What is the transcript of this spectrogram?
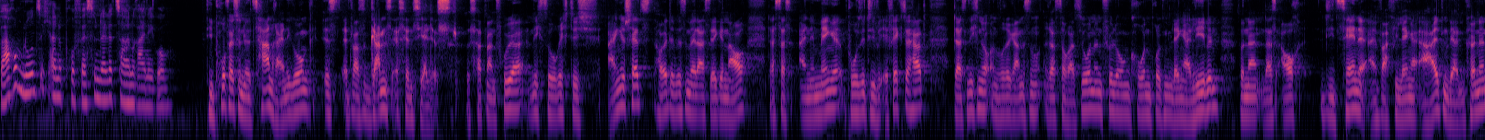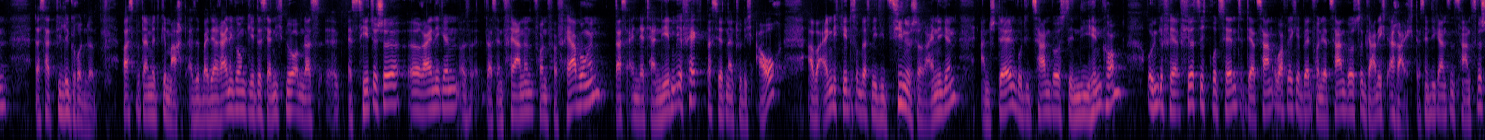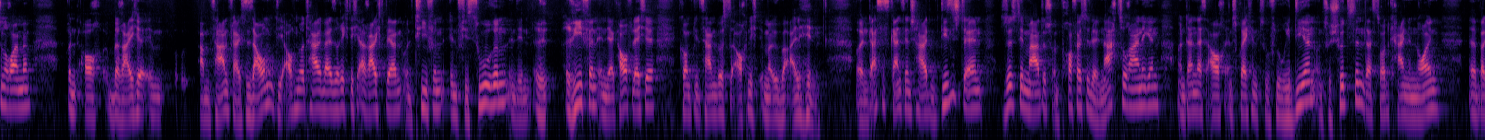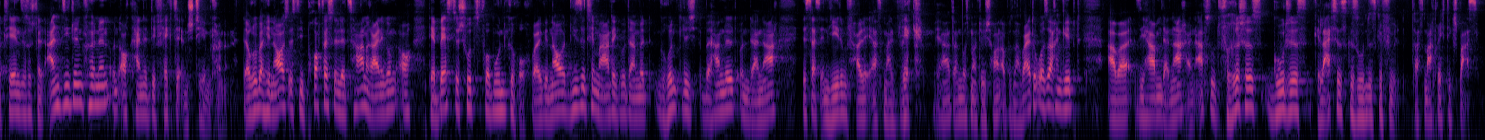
Warum lohnt sich eine professionelle Zahnreinigung? Die professionelle Zahnreinigung ist etwas ganz Essentielles. Das hat man früher nicht so richtig eingeschätzt. Heute wissen wir das sehr genau, dass das eine Menge positive Effekte hat, dass nicht nur unsere ganzen Restaurationen, Füllungen, Kronenbrücken länger leben, sondern dass auch die Zähne einfach viel länger erhalten werden können. Das hat viele Gründe. Was wird damit gemacht? Also bei der Reinigung geht es ja nicht nur um das äh, ästhetische äh, Reinigen, also das Entfernen von Verfärbungen. Das ist ein netter Nebeneffekt, passiert natürlich auch. Aber eigentlich geht es um das medizinische Reinigen an Stellen, wo die Zahnbürste nie hinkommt. Ungefähr 40 Prozent der Zahnoberfläche werden von der Zahnbürste gar nicht erreicht. Das sind die ganzen Zahnzwischenräume und auch Bereiche im am Zahnfleisch Saum, die auch nur teilweise richtig erreicht werden und Tiefen in Fissuren, in den Riefen in der Kaufläche kommt die Zahnbürste auch nicht immer überall hin. Und das ist ganz entscheidend, diese Stellen systematisch und professionell nachzureinigen und dann das auch entsprechend zu fluoridieren und zu schützen, dass dort keine neuen Bakterien sich so schnell ansiedeln können und auch keine Defekte entstehen können. Darüber hinaus ist die professionelle Zahnreinigung auch der beste Schutz vor Mundgeruch, weil genau diese Thematik wird damit gründlich behandelt und danach ist das in jedem Falle erstmal weg. Ja, dann muss man natürlich schauen, ob es noch weitere Ursachen gibt, aber Sie haben danach ein absolut frisches, gutes, glattes, gesundes Gefühl. Das macht richtig Spaß.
